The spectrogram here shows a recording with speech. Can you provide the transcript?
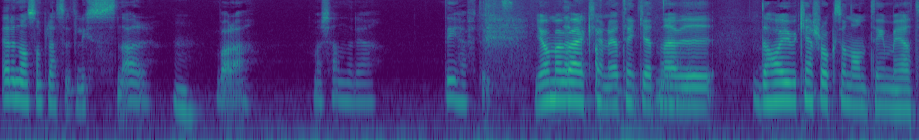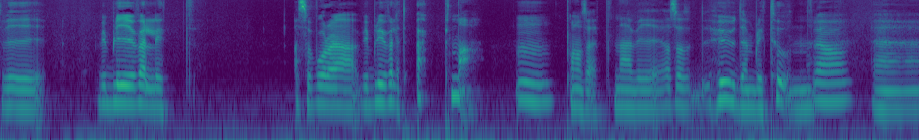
Eller någon som plötsligt lyssnar Mm. bara. Man känner det. Det är häftigt. Ja men verkligen. Och Jag tänker att när vi Det har ju kanske också någonting med att vi Vi blir ju väldigt Alltså våra Vi blir väldigt öppna Mm. på något sätt. När vi Alltså huden blir tunn. Ja. Eh,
